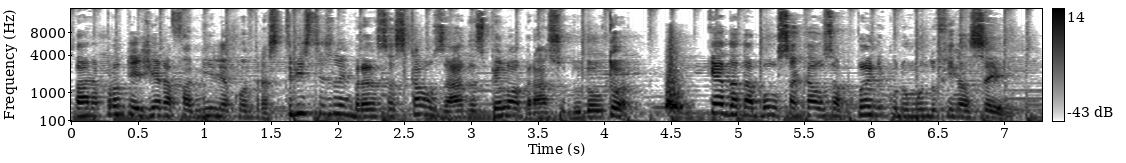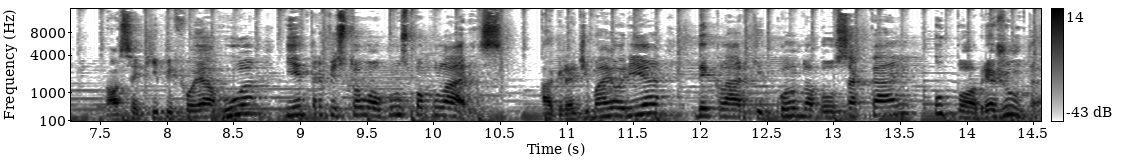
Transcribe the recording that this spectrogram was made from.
para proteger a família contra as tristes lembranças causadas pelo abraço do doutor. Queda da bolsa causa pânico no mundo financeiro. Nossa equipe foi à rua e entrevistou alguns populares. A grande maioria declara que quando a bolsa cai, o pobre ajunta.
